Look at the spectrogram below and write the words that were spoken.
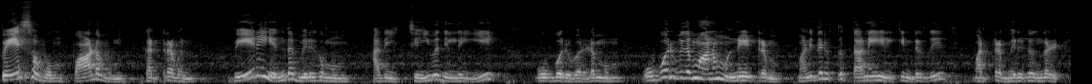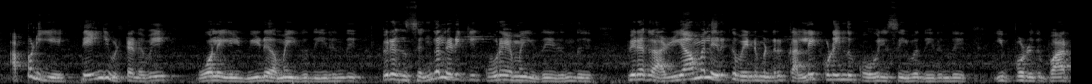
பேசவும் பாடவும் கற்றவன் வேறு எந்த மிருகமும் அதை செய்வதில்லையே. ஒவ்வொரு வருடமும் ஒவ்வொரு விதமான முன்னேற்றம் மனிதருக்குத்தானே இருக்கின்றது. மற்ற மிருகங்கள் அப்படியே தேங்கிவிட்டனவே. ஓலையில் வீடு அமைவது இருந்து பிறகு செங்கல் அடுக்கி கூரை அமைவது இருந்து பிறகு அழியாமல் இருக்க வேண்டுமென்று கல்லை குடைந்து கோவில் செய்வது இருந்து இப்பொழுது பார்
